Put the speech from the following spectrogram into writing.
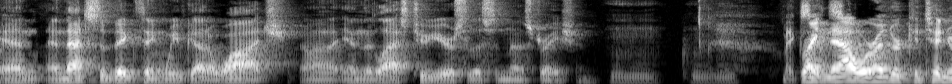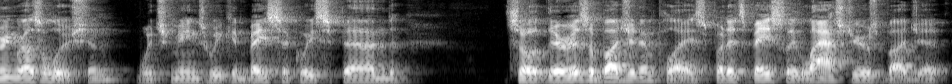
and and that's the big thing we've got to watch uh, in the last two years of this administration. Mm-hmm. mm-hmm. Right sense. now, we're under continuing resolution, which means we can basically spend. So there is a budget in place, but it's basically last year's budget,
